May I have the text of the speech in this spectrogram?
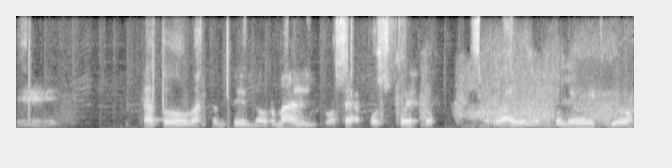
eh, está todo bastante normal, o sea, por supuesto, cerrados los colegios,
